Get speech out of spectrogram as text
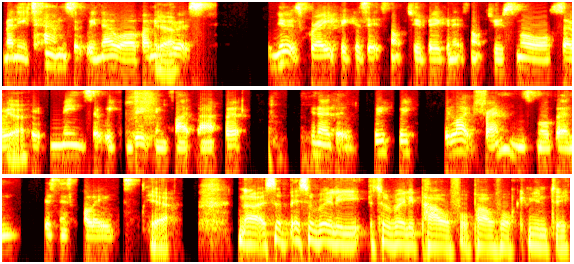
many towns that we know of. I mean, Yeah. it's knew it's great because it's not too big and it's not too small. So it, Yeah. it means that we can do things like that. But you know, we we we like friends more than business colleagues. Yeah. No, it's a it's a really it's a really powerful powerful community.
